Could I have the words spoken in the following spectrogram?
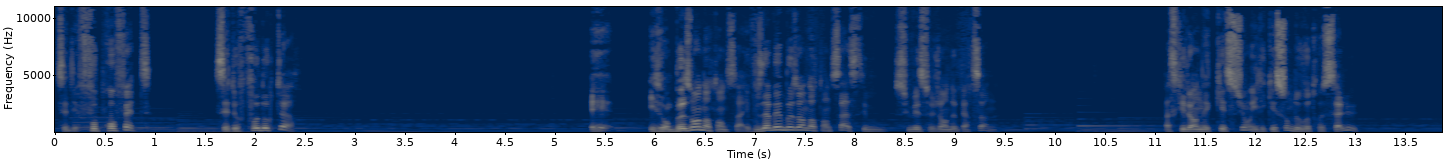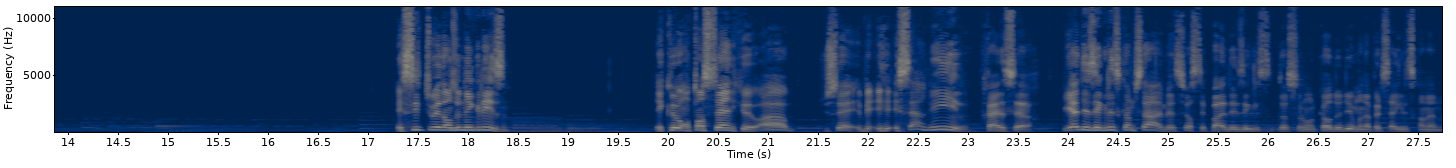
C'est des faux prophètes. C'est de faux docteurs. Et ils ont besoin d'entendre ça. Et vous avez besoin d'entendre ça si vous suivez ce genre de personnes. Parce qu'il en est question, il est question de votre salut. Et si tu es dans une église et qu'on t'enseigne que, ah, tu sais, eh et, ça arrive, frères et sœurs. Il y a des églises comme ça, bien sûr, ce n'est pas des églises selon le cœur de Dieu, mais on appelle ça église quand même.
